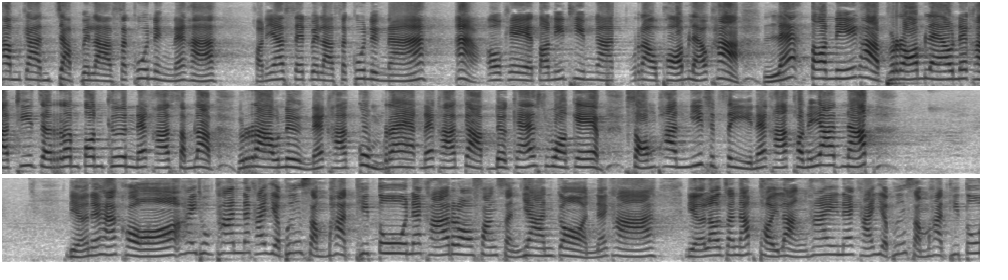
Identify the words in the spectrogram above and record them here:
ทำการจับเวลาสักครู่หนึ่งนะคะ ขออนุญาตเซตเวลาสักครู่หนึ่งนะ อะโอเค ตอนนี้ทีมงานเราพร้อมแล้วค่ะ และตอนนี้ค่ะพร้อมแล้วนะคะที่จะเริ่มต้นขึ้นนะคะสำหรับราวหนึ่งนะคะกลุ่มแรกนะคะกับ The Cash War Game 2024 นะคะขออนุญาตนับ เดี๋ยวนะคะขอให้ทุกท่านนะคะ อย่าเพิ่งสัมผัสที่ตู้นะคะ รอฟังสัญญาณก่อนนะคะ เดี๋ยวเราจะนับถอยหลังให้นะคะ อย่าเพิ่งสัมผัสที่ตู้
